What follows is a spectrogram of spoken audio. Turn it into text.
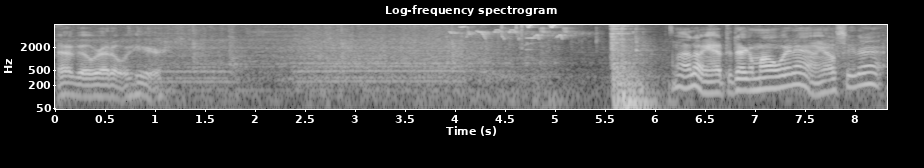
that'll go right over here. I don't even have to take them all the way down. Y'all see that?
